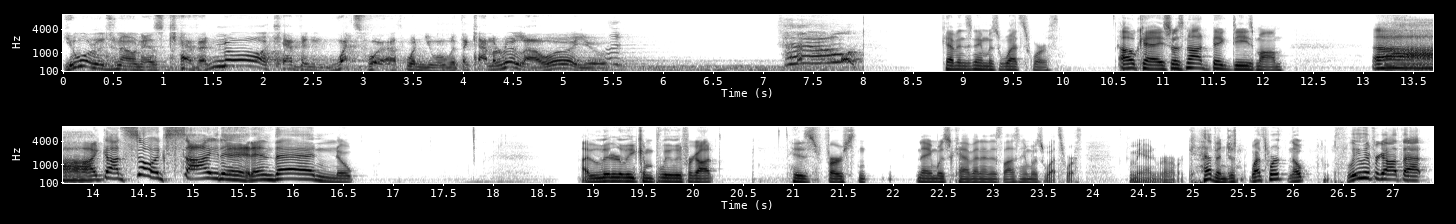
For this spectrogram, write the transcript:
You weren't known as Kevin nor Kevin Wetsworth when you were with the Camarilla, were you? How? Kevin's name was Wetsworth. Okay, so it's not Big D's mom. Ah, I got so excited, and then nope. I literally completely forgot his first name was Kevin and his last name was Wetsworth. I mean, I remember Kevin, just Wetsworth. Nope, completely forgot that,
